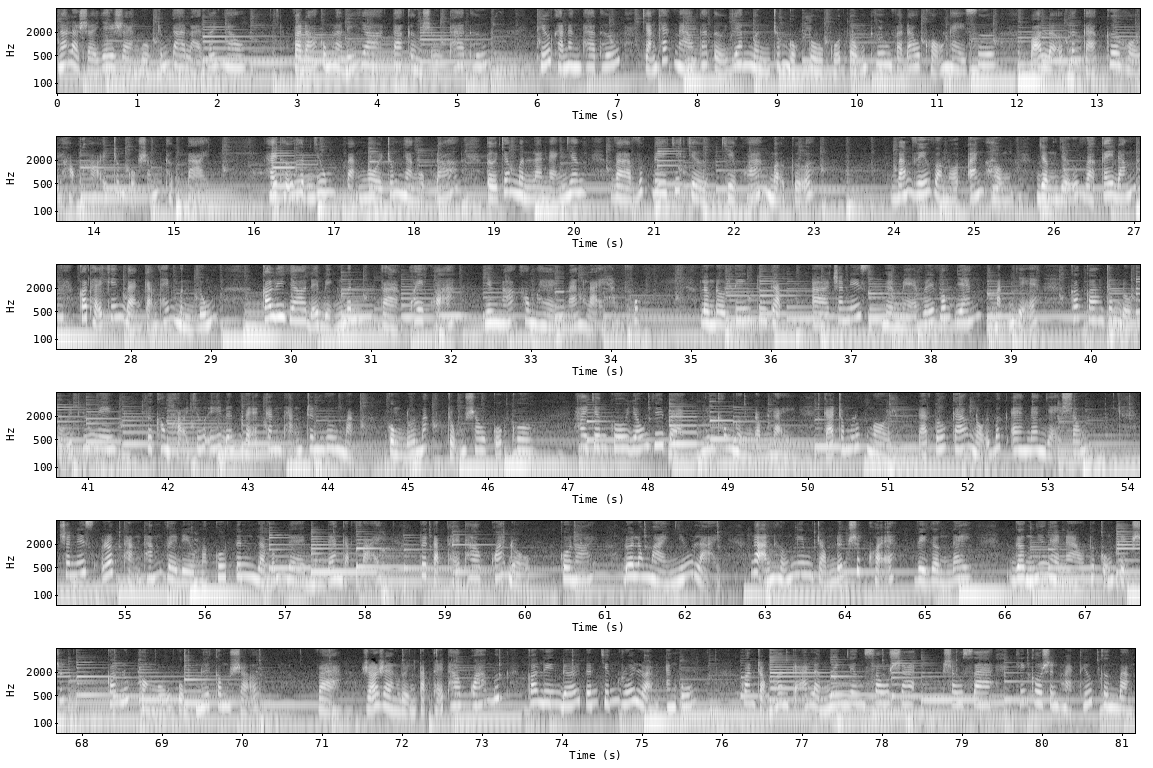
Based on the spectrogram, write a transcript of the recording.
Nó là sợi dây ràng buộc chúng ta lại với nhau. Và đó cũng là lý do ta cần sự tha thứ. Thiếu khả năng tha thứ chẳng khác nào ta tự giam mình trong ngục tù của tổn thương và đau khổ ngày xưa bỏ lỡ tất cả cơ hội học hỏi trong cuộc sống thực tại. Hãy thử hình dung bạn ngồi trong nhà ngục đó tự cho mình là nạn nhân và vứt đi chiếc chìa, khóa mở cửa. Bám víu vào nỗi oán hận giận dữ và cay đắng có thể khiến bạn cảm thấy mình đúng. Có lý do để biện minh và khuây khỏa nhưng nó không hề mang lại hạnh phúc. Lần đầu tiên tôi gặp à, Janice người mẹ với vóc dáng mảnh dẻ có con trong độ tuổi thiếu niên tôi không khỏi chú ý đến vẻ căng thẳng trên gương mặt cùng đôi mắt trũng sâu của cô. Hai chân cô giấu dưới bàn nhưng không ngừng động đậy cả trong lúc ngồi đã tố cáo nỗi bất an đang dậy sóng. Janice rất thẳng thắn về điều mà cô tin là vấn đề mình đang gặp phải. Tôi tập thể thao quá độ, cô nói, đôi lông mày nhíu lại. Nó ảnh hưởng nghiêm trọng đến sức khỏe, vì gần đây, gần như ngày nào tôi cũng kiệt sức, có lúc còn ngủ gục nơi công sở. Và rõ ràng luyện tập thể thao quá mức có liên đới đến chứng rối loạn ăn uống. Quan trọng hơn cả là nguyên nhân sâu xa sâu xa khiến cô sinh hoạt thiếu cân bằng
